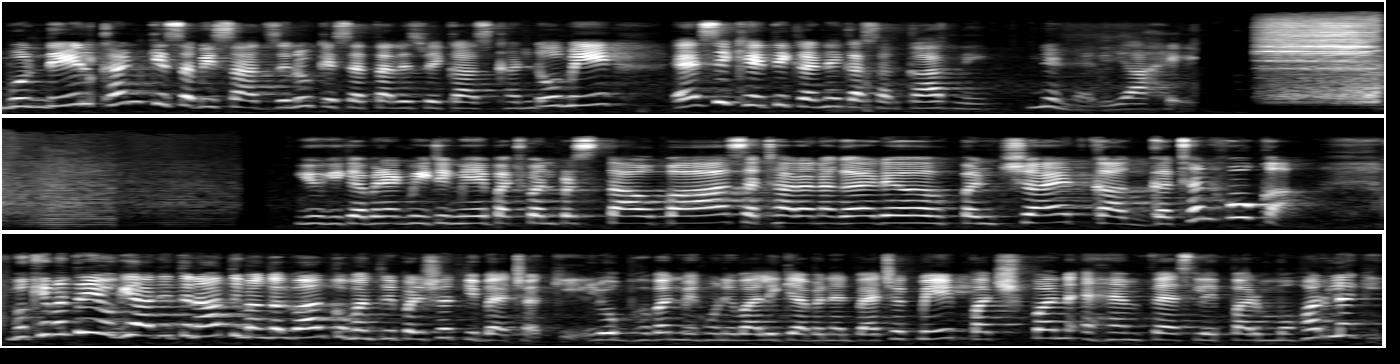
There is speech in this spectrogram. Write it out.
बुंदेलखंड के सभी सात जिलों के सैतालीस विकास खंडों में ऐसी खेती करने का सरकार ने निर्णय लिया है। योगी कैबिनेट मीटिंग में 55 प्रस्ताव पास 18 नगर पंचायत का गठन होगा। मुख्यमंत्री योगी आदित्यनाथ ने मंगलवार को मंत्रिपरिषद की बैठक की। लोक भवन में होने वाली कैबिनेट बैठक में 55 अहम फैसले पर मोहर लगी।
